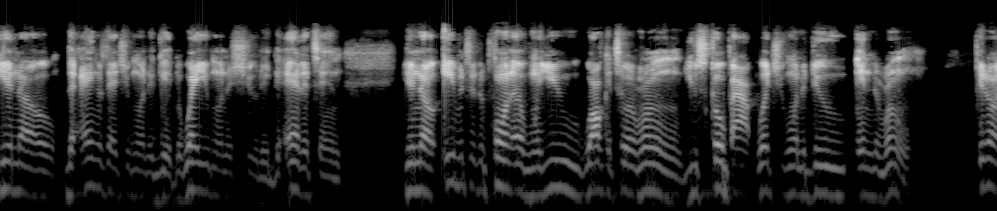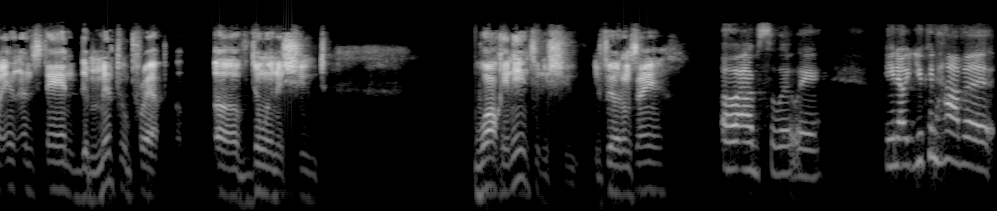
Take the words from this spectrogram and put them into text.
You know, the angles that you want to get, the way you want to shoot it, the editing, you know, even to the point of when you walk into a room, you scope out what you want to do in the room. You know, and understand the mental prep of doing a shoot, walking into the shoot. You feel what I'm saying? Oh, absolutely. You know, you can have a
